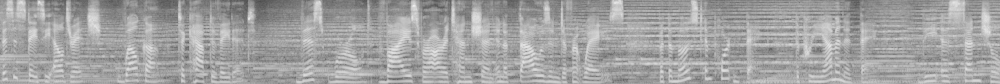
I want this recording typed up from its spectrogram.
This is Stasi Eldredge. Welcome to Captivated. This world vies for our attention in a thousand different ways. But the most important thing, the preeminent thing, the essential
